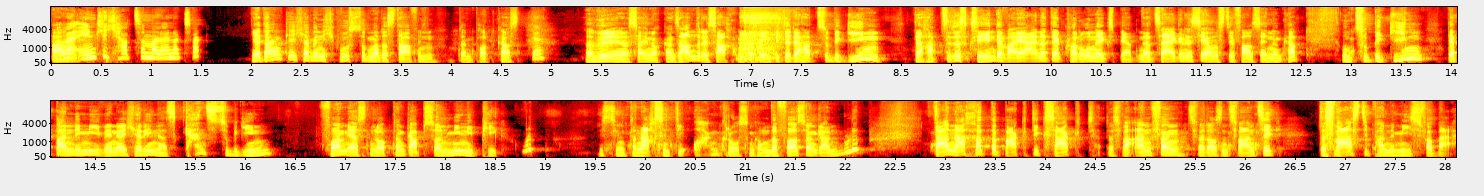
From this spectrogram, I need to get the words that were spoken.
Aber ähm, endlich hat es einmal einer gesagt. Ja, danke. Ich habe nicht gewusst, ob man das darf in deinem Podcast. Ja. Dann würde ich noch sagen, noch ganz andere Sachen über den. Bitte, der hat zu Beginn da habt ihr das gesehen, der war ja einer der Corona-Experten, der hat seine eigene Servus-TV-Sendung gehabt. Und zu Beginn der Pandemie, wenn ihr euch erinnert, ganz zu Beginn, vor dem ersten Lockdown, gab es so einen Mini-Peak. Und danach sind die Ohren groß gekommen. Davor so ein kleiner Blub. Danach hat der Bakti gesagt, das war Anfang 2020, das war's, die Pandemie ist vorbei.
